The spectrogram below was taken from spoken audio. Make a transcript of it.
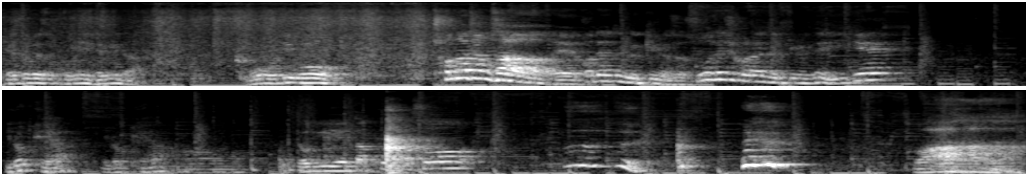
계속해서 고민이 됩니다. 뭐 어디 뭐 천하장사에 꺼내는 느낌이어서 소세지 꺼내는 느낌인데 이게 이렇게야? 이렇게야? 어, 여기에 딱 꽂아서. 와,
